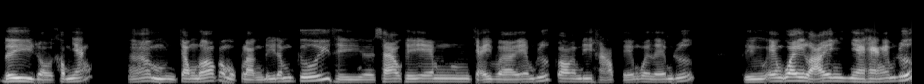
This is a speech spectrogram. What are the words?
đi rồi không nhắn. Đó, trong đó có một lần đi đám cưới thì sau khi em chạy về em rước con em đi học thì em quay lại em rước. Thì em quay lại nhà hàng em rước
